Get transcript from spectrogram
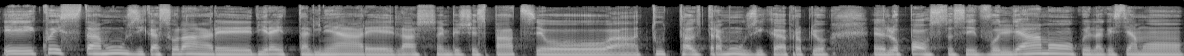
e questa musica solare diretta, lineare lascia invece spazio a tutt'altra musica, proprio eh, l'opposto se vogliamo, quella che stiamo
